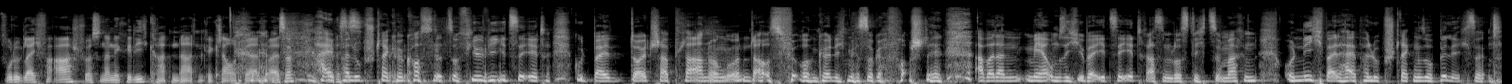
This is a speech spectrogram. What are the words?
wo du gleich verarscht wirst und deine Kreditkartendaten geklaut werden, weißt du? Hyperloop-Strecke kostet so viel wie ICE. Gut, bei deutscher Planung und Ausführung könnte ich mir sogar vorstellen. Aber dann mehr, um sich über ICE-Trassen lustig zu machen und nicht, weil Hyperloop-Strecken so billig sind.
